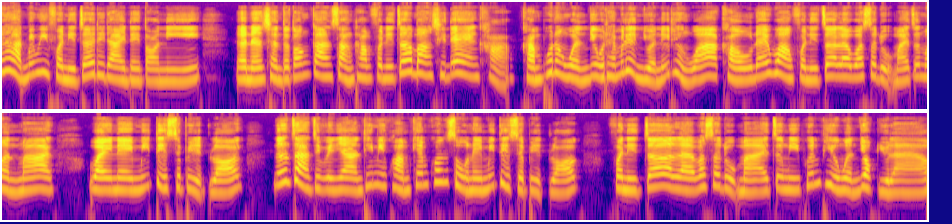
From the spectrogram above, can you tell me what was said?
ฤหาสน์ไม่มีเฟอร์นิเจอร์ใดๆในตอนนี้ดังนั้นฉันจะต้องการสั่งทำเฟอร์นิเจอร์บางชิ้นเองค่ะคำพูดของเหวินอยู่ทำให้หลินหยวนนึกถึงว่าเขาได้วางเฟอร์นิเจอร์และวัสดุไม้จำนวนมาก ไว้ในมิติสปิริตล็อก เนื่องจากจิตวิญญาณที่มีความเข้มข้นสูงในมิติสปิริตล็อกเฟอร์นิเจอร์และวัสดุไม้จึงมีพื้นผิวเหมือนหยกอยู่แล้ว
